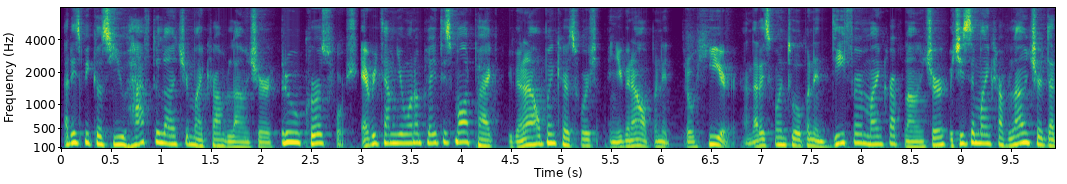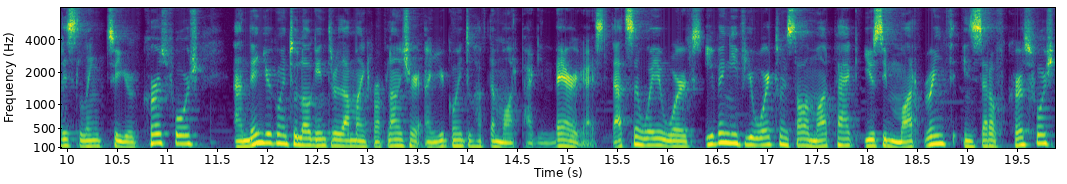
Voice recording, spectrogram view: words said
That is because you have to launch your Minecraft launcher through CurseForge. Every time you want to play this mod pack, you're gonna open CurseForge and you're gonna open it through here. And that is going to open a different Minecraft launcher, which is a Minecraft launcher that is linked to your CurseForge and then you're going to log in through that Minecraft launcher and you're going to have the mod pack in there guys. That's the way it works. Even if you were to install a mod pack using Modrinth instead of CurseForge,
